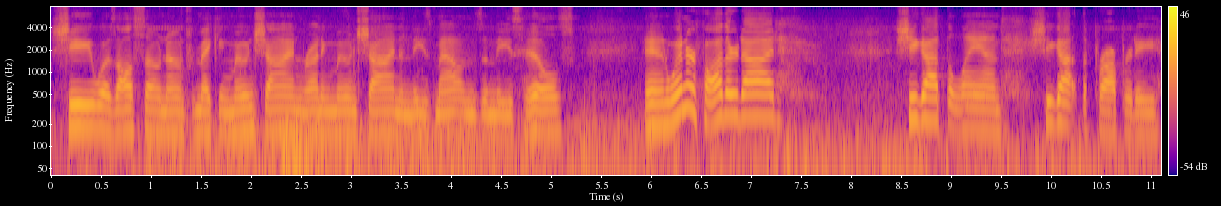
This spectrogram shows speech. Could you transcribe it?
She was also known for making moonshine, running moonshine in these mountains and these hills. And when her father died, she got the land, she got the property.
